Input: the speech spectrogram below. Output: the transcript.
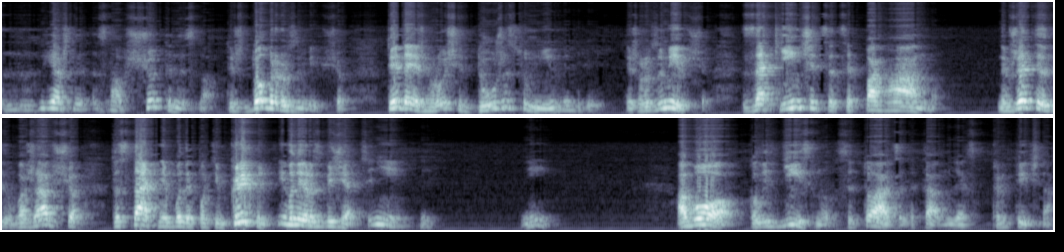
ну я ж не знав, що ти не знав. Ти ж добре розумів, що ти даєш гроші дуже сумнівним людям. Ти ж розумів, що закінчиться це погано. Невже ти вважав, що достатньо буде потім крикнути і вони розбіжаться? Ні. Ні. Ні. Або, коли дійсно ситуація така, ну як критична,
